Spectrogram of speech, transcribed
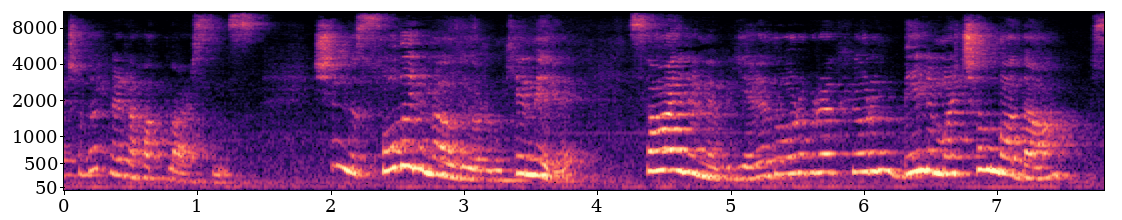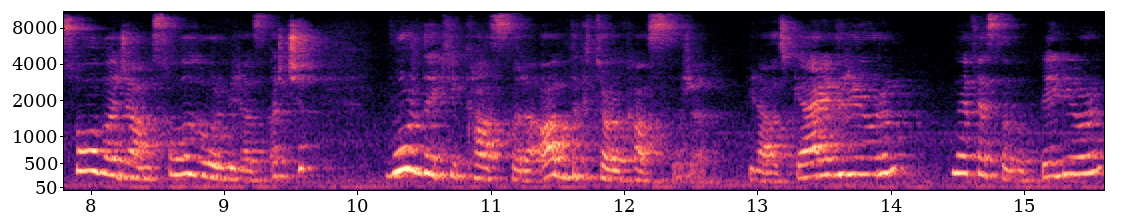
açılır ve rahatlarsınız. Şimdi sol elime alıyorum kemeri. Sağ elimi yere doğru bırakıyorum. Belim açılmadan sol bacağım sola doğru biraz açıp buradaki kasları, adduktör kasları biraz gerdiriyorum. Nefes alıp veriyorum.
